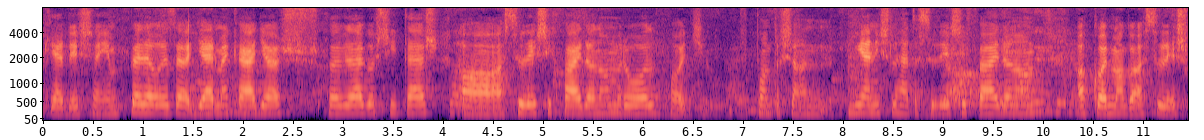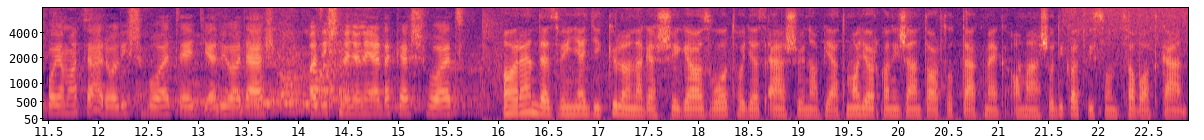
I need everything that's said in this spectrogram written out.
kérdéseim. Például ez a gyermekágyas felvilágosítás, a szülési fájdalomról, hogy pontosan milyen is lehet a szülési fájdalom, akkor maga a szülés folyamatáról is volt egy előadás, az is nagyon érdekes volt. A rendezvény egyik különlegessége az volt, hogy az első napját Magyar Kanizsán tartották meg, a másodikat viszont Szabadkán.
